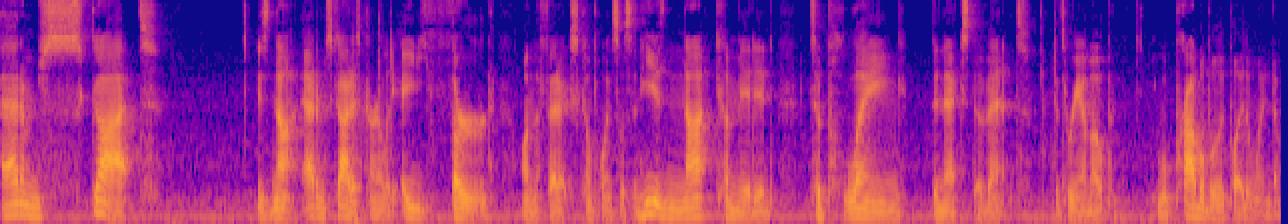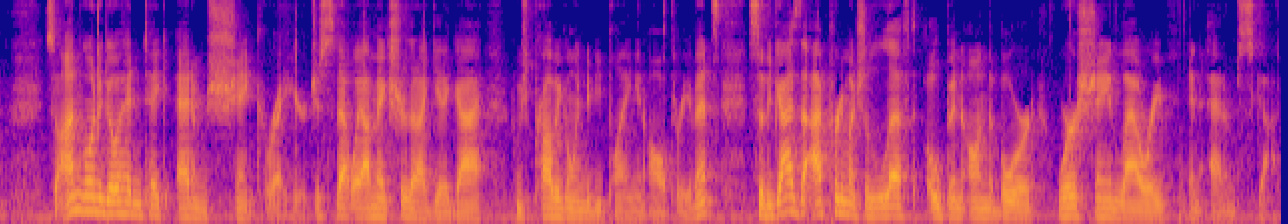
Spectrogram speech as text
Adam Scott is not. Adam Scott is currently 83rd on the FedEx Cup points list, and he is not committed to playing the next event, the 3M Open. He will probably play the Wyndham. So I'm going to go ahead and take Adam Schenk right here. Just that way I make sure that I get a guy who's probably going to be playing in all three events. So the guys that I pretty much left open on the board were Shane Lowry and Adam Scott.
